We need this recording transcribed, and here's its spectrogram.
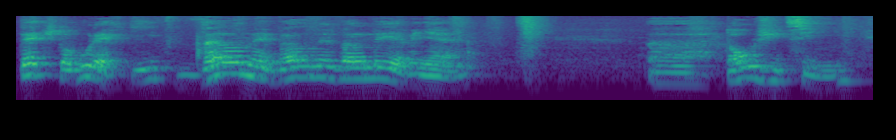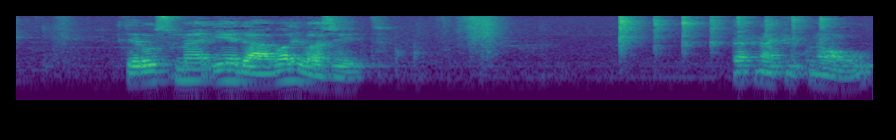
Teď to bude chtít velmi, velmi, velmi jemně uh, tou lžicí, kterou jsme je dávali vařit, tak naťuknout,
